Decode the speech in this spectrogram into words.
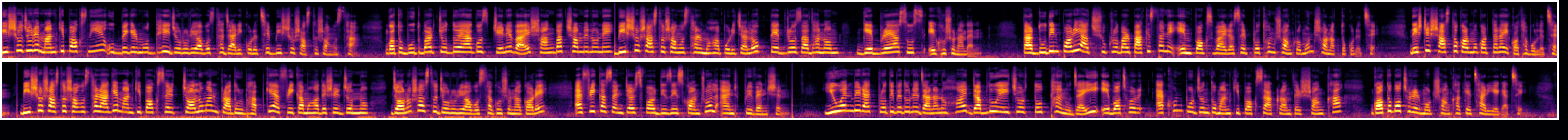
বিশ্বজুড়ে মানকিপক্স নিয়ে উদ্বেগের মধ্যেই জরুরি অবস্থা জারি করেছে বিশ্ব স্বাস্থ্য সংস্থা। গত বুধবার চোদ্দই আগস্ট জেনেভায় সংবাদ সম্মেলনে বিশ্ব স্বাস্থ্য সংস্থার মহাপরিচালক তেদ্রোস আধানম গেব্রেয়াসুস এ ঘোষণা দেন। তার দুদিন পরই আজ শুক্রবার পাকিস্তানে এমপক্স ভাইরাসের প্রথম সংক্রমণ শনাক্ত করেছে। দেশটির স্বাস্থ্য কর্মকর্তারা কথা বলেছেন। বিশ্ব স্বাস্থ্য সংস্থার আগে মানকিপক্সের চলমান প্রাদুর্ভাবকে আফ্রিকা মহাদেশের জন্য জনস্বাস্থ্য জরুরি অবস্থা ঘোষণা করে Africa centres for disease control and prevention. ইউএনবির এক প্রতিবেদনে জানানো হয়, ডাব্লিউএইচওর তথ্যানুযায়ী এবছর এখন পর্যন্ত মানকিপক্সে আক্রান্তের সংখ্যা গত বছরের মোট সংখ্যাকে ছাড়িয়ে গেছে।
